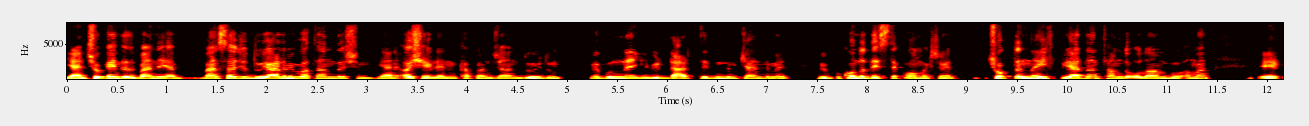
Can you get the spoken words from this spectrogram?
yani çok enteresan. Ben de ben sadece duyarlı bir vatandaşım. Yani aşevlerinin kapanacağını duydum ve bununla ilgili bir dert edindim kendime ve bu konuda destek olmak istiyorum. Yani çok da naif bir yerden tam da olan bu ama e,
